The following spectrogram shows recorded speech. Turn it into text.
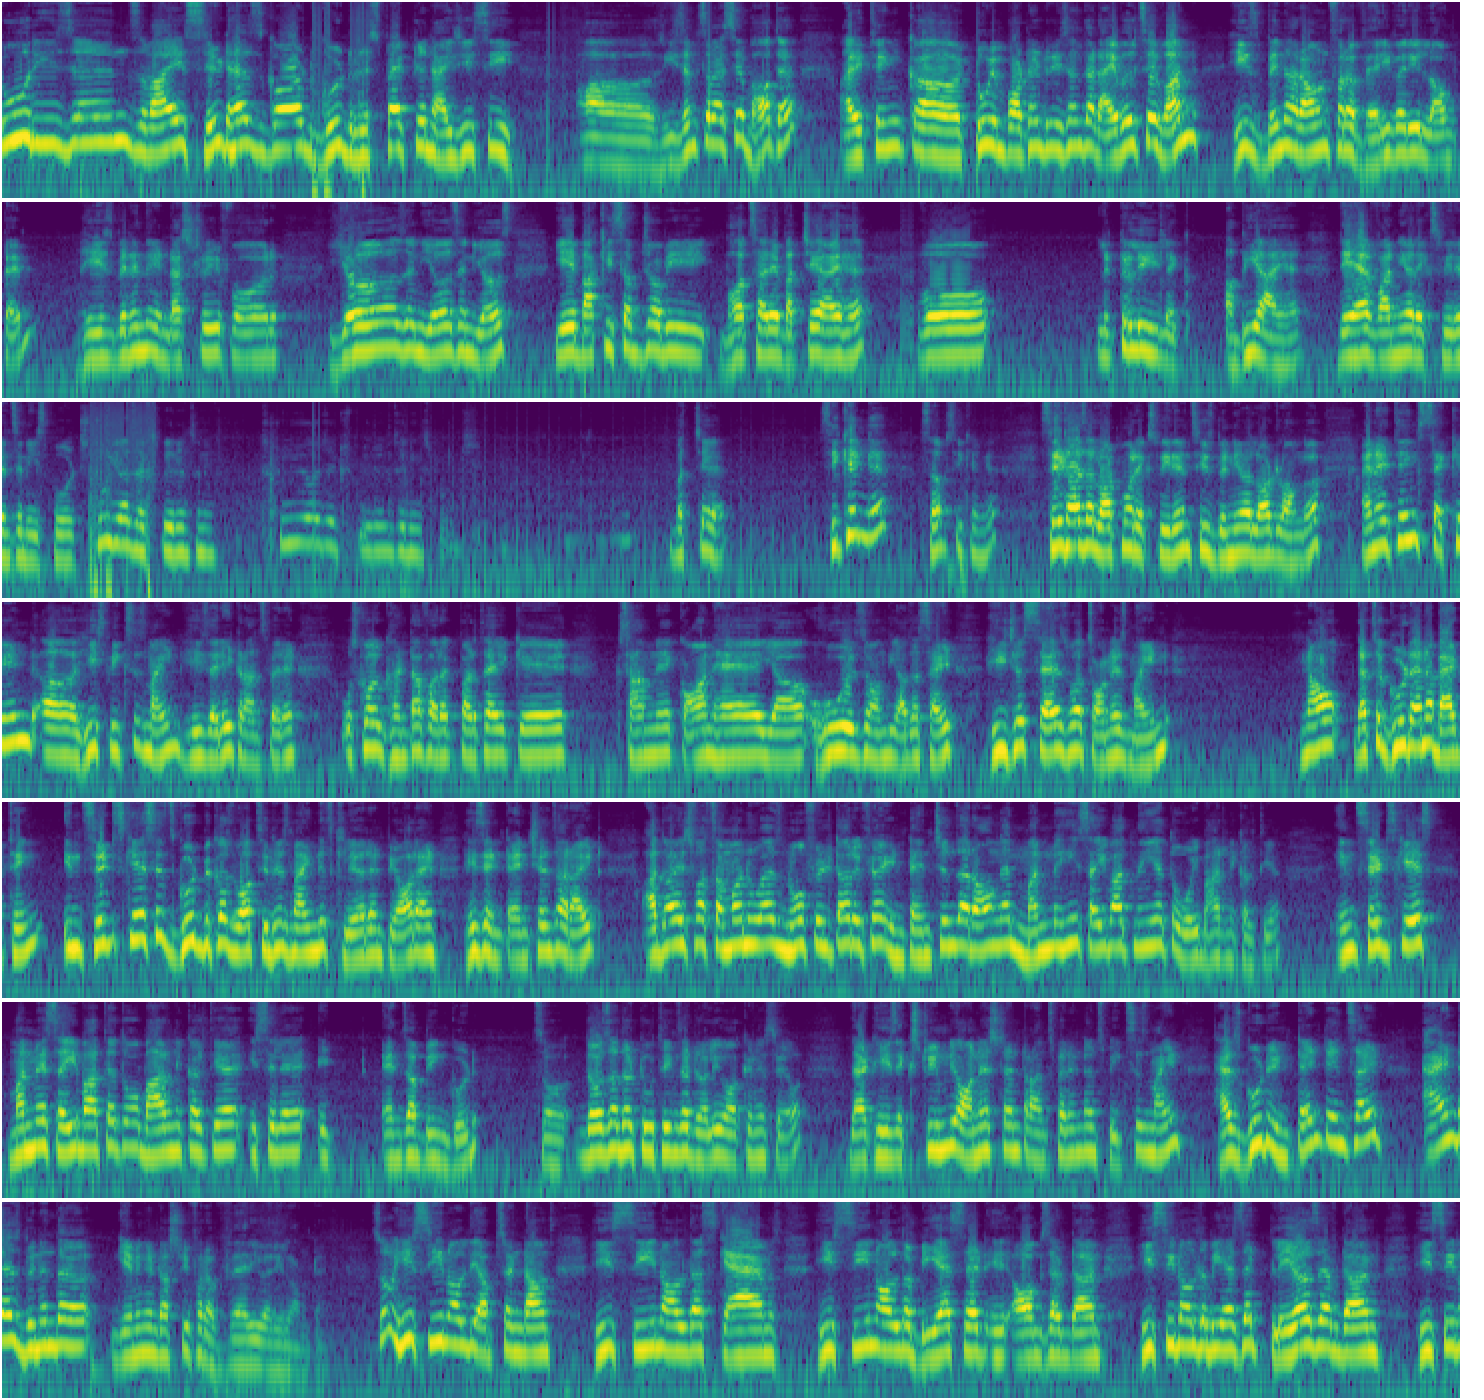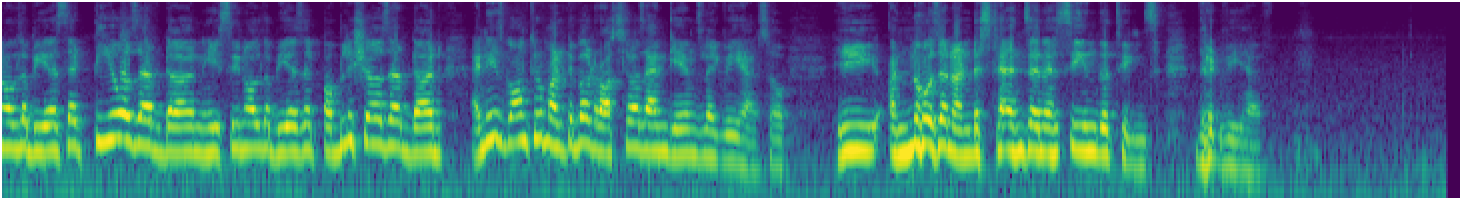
Two reasons why Sid has got good respect in I G C reason तो वैसे बहुत है. I think two important reason that I will say one he is been around for a very very long time he is been in the industry for years and years and years. ये बाकी सब जो अभी बहुत सारे बच्चे आए हैं, वो literally, like, अभी आए हैं. दे have one year experience in esports. Two years experience in three years experience in esports. बच्चे हैं. सीखेंगे? सब सीखेंगे। Sid has a more experience he been your lot longer and I think second he speaks is mind he is very transparent उसको घंटा फ़र्क पड़ता है कि सामने कौन है या who is on the other side he just says what's on is mind now that's a good and a bad thing in Sid's case is good because what's in is mind is clear and pure and his intention are right otherwise for someone who has no filter if your intention are wrong and मन में ही सही बात नहीं है तो वही बाहर निकलती है। इन सिड्स केस मन में सही बात है तो वो बाहर निकलती है। इसलिए it end up being good So those are the two things that really work in his favor. That he's extremely honest and transparent and speaks his mind, has good intent inside, and has been in the gaming industry for a very very long time. So he's seen all the ups and downs. He's seen all the scams. He's seen all the BS that orgs have done. He's seen all the BS that players have done. He's seen all the BS that TOs have done. He's seen all the BS that publishers have done. And he's gone through multiple rosters and games like we have. So he knows and understands and has seen the things that we have.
